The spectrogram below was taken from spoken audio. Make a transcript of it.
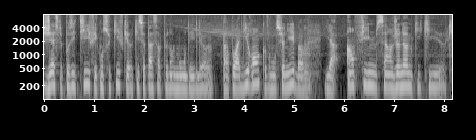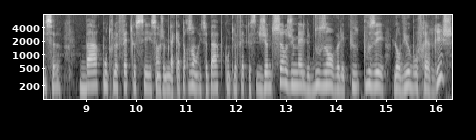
gestes positifs et constructifs qui, qui se passent un peu dans le monde. Et le- par rapport à l'Iran que vous mentionniez, ben, Mm. il y a un film, c'est un jeune homme qui, qui, qui se bat contre le fait que c'est, c'est un jeune, il a 14 ans, il se bat contre le fait que ses jeunes sœurs jumelles de 12 ans veulent épou- épouser leur vieux beau-frère riche,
